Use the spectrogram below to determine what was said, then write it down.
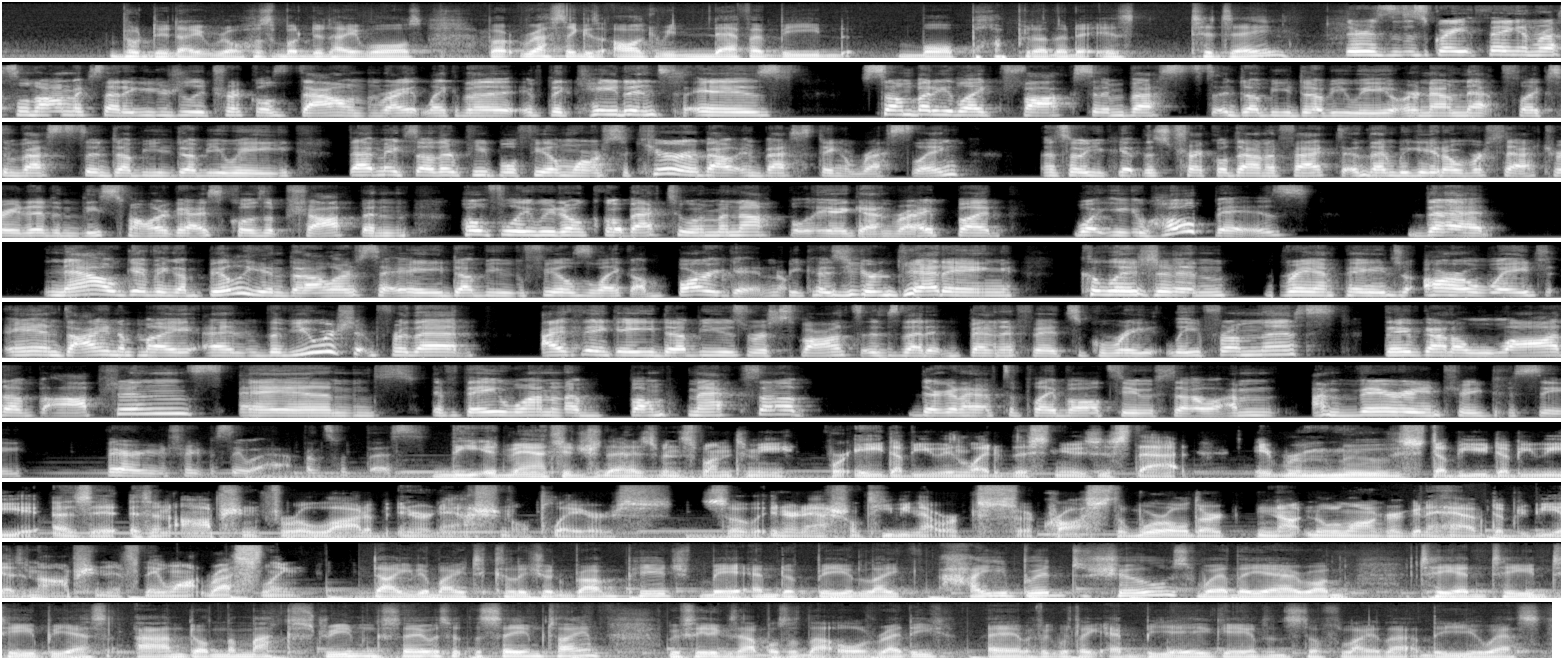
Monday Night Raws, Monday Night Wars, but wrestling has arguably never been more popular than it is today there's this great thing in WrestleNomics that it usually trickles down, right? Like the if the cadence is somebody like Fox invests in WWE or now Netflix invests in WWE, that makes other people feel more secure about investing in wrestling. And so you get this trickle down effect, and then we get oversaturated, and these smaller guys close up shop, and hopefully we don't go back to a monopoly again, right? But what you hope is that now giving a billion dollars to AEW feels like a bargain because you're getting Collision, Rampage, ROH, and Dynamite. And the viewership for that, I think AEW's response is that it benefits greatly from this. They've got a lot of options. And if they want to bump Max up, they're gonna have to play ball too. So I'm I'm very intrigued to see very intrigued to see what happens with this. The advantage that has been spun to me for AEW in light of this news is that it removes WWE as a, as an option for a lot of international players. So the international TV networks across the world are not no longer going to have WWE as an option if they want wrestling. Dynamite Collision Rampage may end up being like hybrid shows where they air on TNT and TBS and on the Max streaming service at the same time. We've seen examples of that already. Um, I think with like NBA games and stuff like that in the US.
